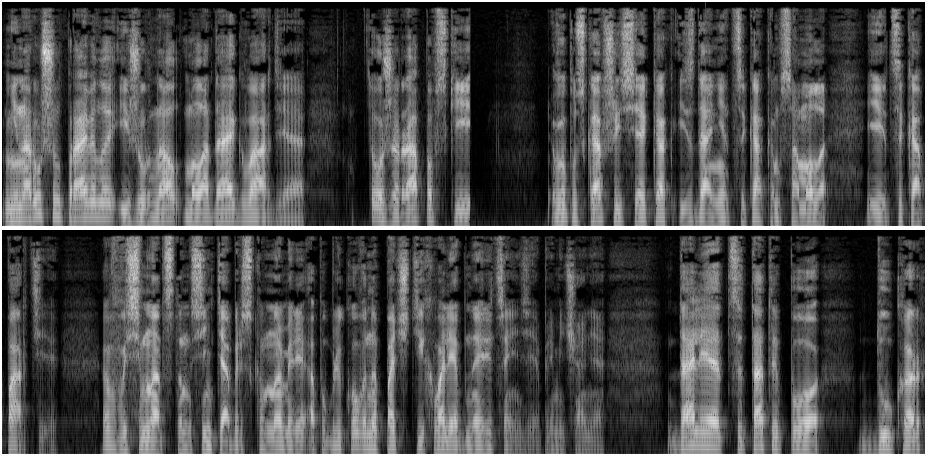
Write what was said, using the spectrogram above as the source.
Не нарушил правила и журнал «Молодая гвардия», тоже раповский, выпускавшийся как издание ЦК Комсомола и ЦК партии. В 18 сентябрьском номере опубликована почти хвалебная рецензия. Примечание. Далее цитаты по Дукар,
